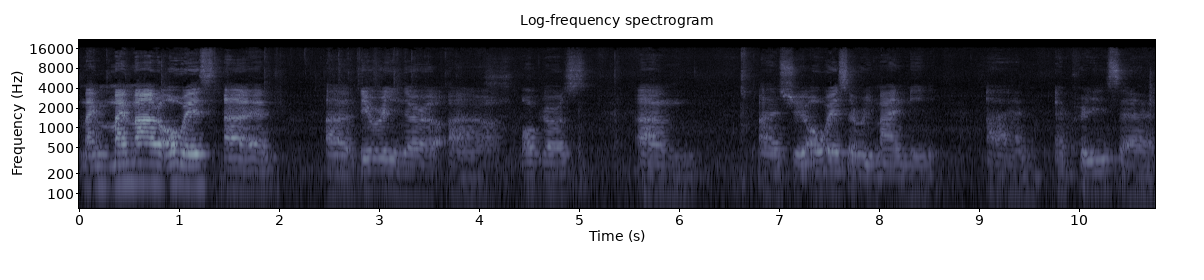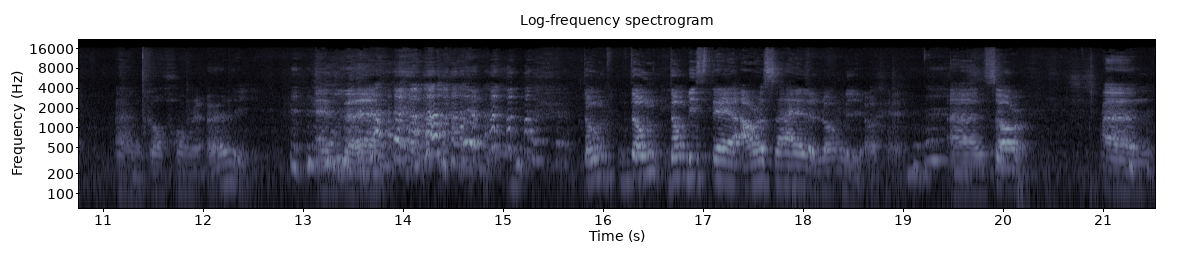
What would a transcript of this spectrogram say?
my, my mom always uh, uh, during the uh, August, um, uh, she always uh, remind me, um, and please uh, uh, go home early, and uh, don't don't don't be stay outside lonely. Okay, uh, so um,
